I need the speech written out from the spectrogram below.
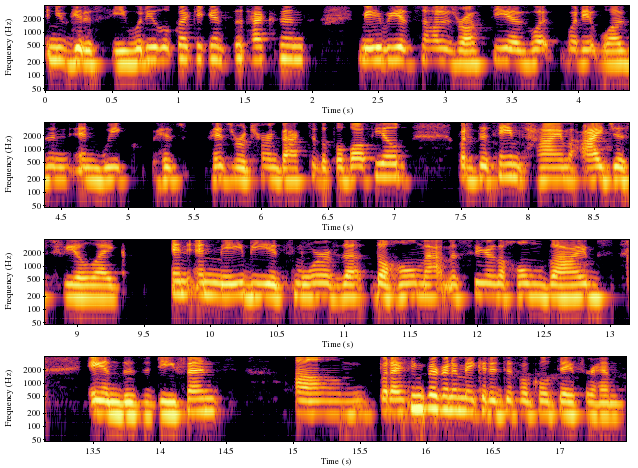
and you get to see what he looked like against the Texans. Maybe it's not as rusty as what what it was in, in week his his return back to the football field. But at the same time, I just feel like and and maybe it's more of the the home atmosphere, the home vibes, and this defense. Um, but I think they're going to make it a difficult day for him,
